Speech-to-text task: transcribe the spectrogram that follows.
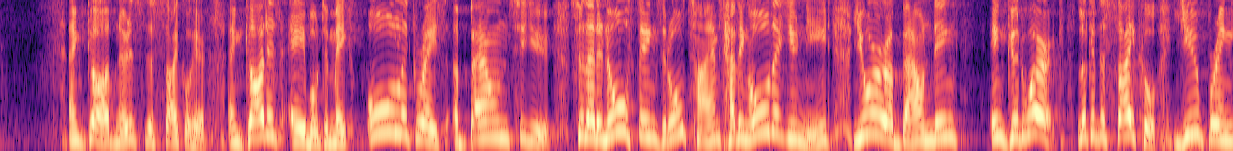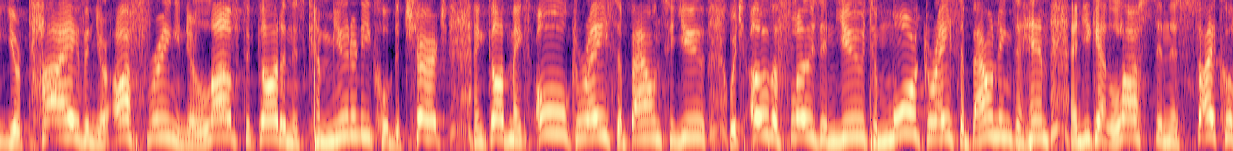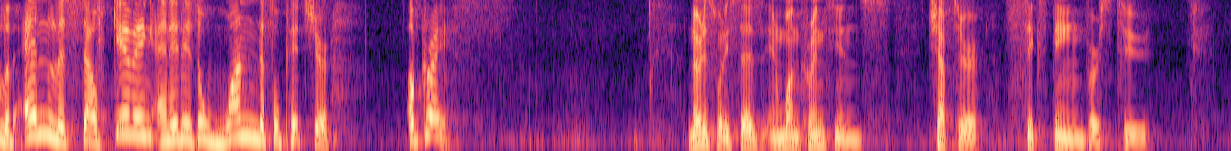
And God, notice this cycle here, and God is able to make all the grace abound to you, so that in all things, at all times, having all that you need, you are abounding in good work. Look at the cycle. You bring your tithe and your offering and your love to God in this community called the church, and God makes all grace abound to you, which overflows in you to more grace abounding to Him, and you get lost in this cycle of endless self giving, and it is a wonderful picture of grace. Notice what he says in 1 Corinthians chapter 16 verse 2.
